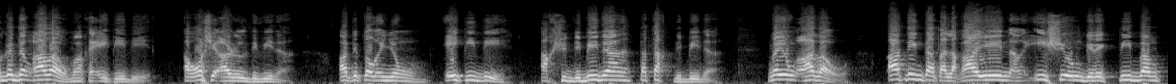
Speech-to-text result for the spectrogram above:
Magandang araw mga ka-ATD. Ako si Arnold Divina. At ito ang inyong ATD, Action Divina, Tatak Divina. Ngayong araw, ating tatalakayin ang isyong direktibang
